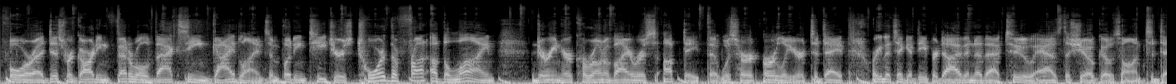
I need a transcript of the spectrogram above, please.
for uh, disregarding federal vaccine guidelines and putting teachers toward the front of the line during her coronavirus update that was heard earlier today. We're going to take a deeper dive into that too as the show goes on today.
